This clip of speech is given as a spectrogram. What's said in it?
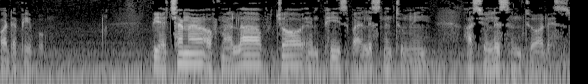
other people. Be a channel of my love, joy, and peace by listening to me as you listen to others.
